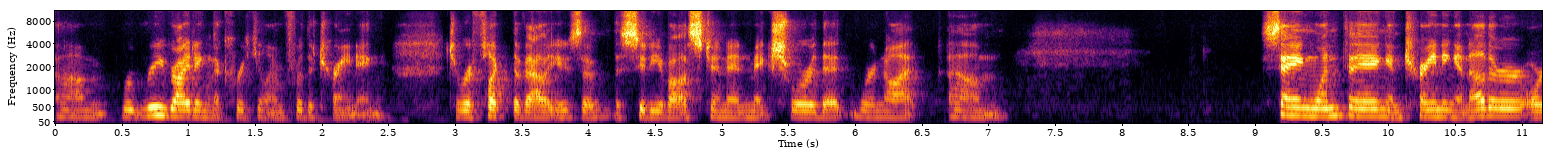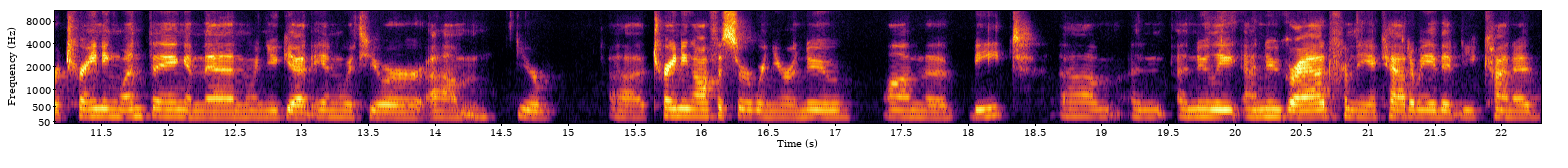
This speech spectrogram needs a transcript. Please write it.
um, rewriting the curriculum for the training to reflect the values of the city of Austin and make sure that we're not um, saying one thing and training another or training one thing. And then when you get in with your um, your uh, training officer when you're a new on the beat um, a, a, newly a new grad from the academy that you kind of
